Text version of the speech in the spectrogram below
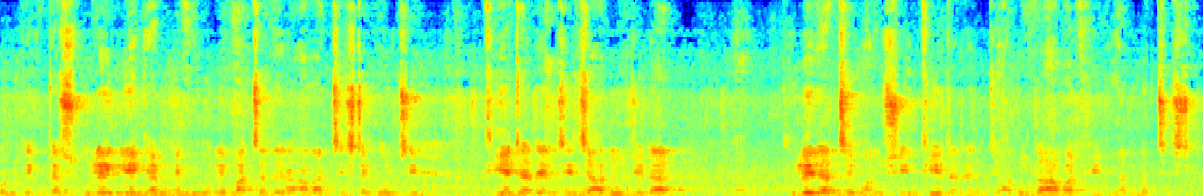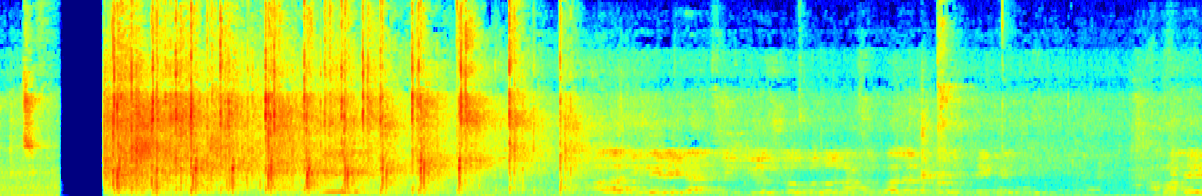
প্রত্যেকটা স্কুলে গিয়ে ক্যাম্পেইন করে বাচ্চাদের আনার চেষ্টা করছি। থিয়েটারের যে জাদু যেটা ভুলে যাচ্ছে মানুষ সেই থিয়েটারের জাদুটা আবার ফিরিয়ে আনবার চেষ্টা করছি। আমাদের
